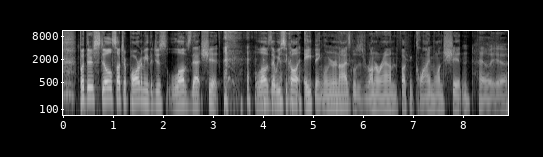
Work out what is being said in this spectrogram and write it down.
but there's still such a part of me that just loves that shit. loves that. We used to call it aping when we were in high school. Just run around and fucking climb on shit and Hell yeah.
